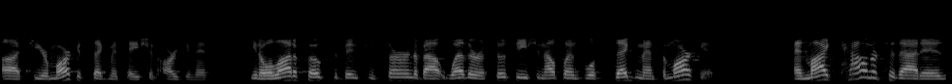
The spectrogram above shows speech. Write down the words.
uh, to your market segmentation argument, you know, a lot of folks have been concerned about whether association health plans will segment the market. And my counter to that is,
